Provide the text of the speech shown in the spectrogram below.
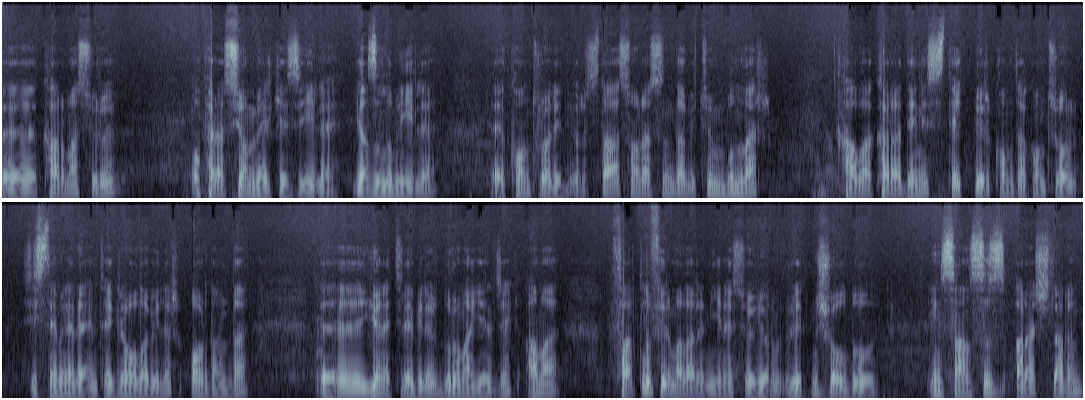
e, karma sürü operasyon merkezi ile, yazılımı ile e, kontrol ediyoruz. Daha sonrasında bütün bunlar hava, kara, deniz tek bir komuta kontrol sistemine de entegre olabilir. Oradan da e, yönetilebilir duruma gelecek. Ama farklı firmaların yine söylüyorum üretmiş olduğu insansız araçların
